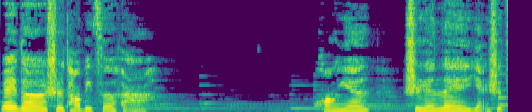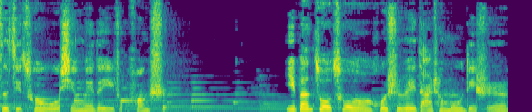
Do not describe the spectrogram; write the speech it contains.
为的是逃避责罚。谎言是人类掩饰自己错误行为的一种方式。一般做错或是未达成目的时，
